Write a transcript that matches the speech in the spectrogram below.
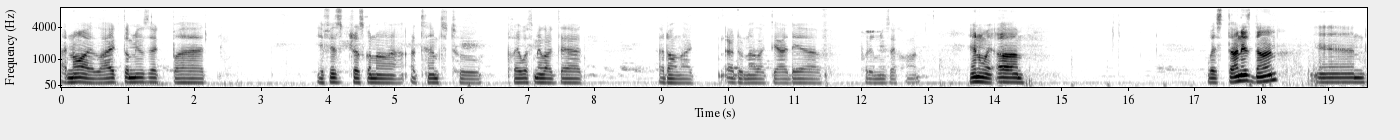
I know I like the music, but if it's just gonna attempt to play with me like that, I don't like, I do not like the idea of putting music on. Anyway, um, what's done is done and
